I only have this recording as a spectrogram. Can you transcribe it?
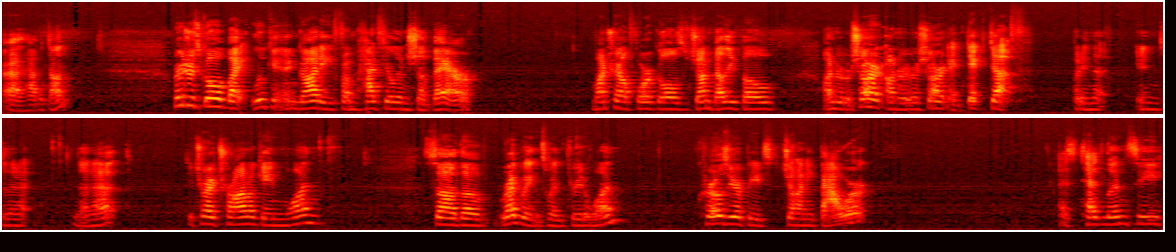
uh, Habitant. Rangers goal by Luca Angotti from Hadfield and Chabert. Montreal four goals. Jean Beliveau, Andre Richard, Andre Richard, and Dick Duff putting the into the net. The net. Detroit Toronto game one. Saw the Red Wings win three to one. Crozier beats Johnny Bower. As Ted Lindsay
